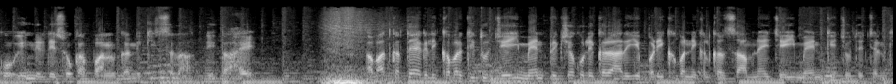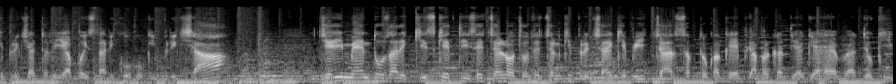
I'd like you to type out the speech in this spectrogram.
को इन निर्देशों का पालन करने की सलाह देता है। अब बात करते हैं अगली खबर की। तो जेई मेन परीक्षा को लेकर आ रही है बड़ी खबर निकल कर सामने। जेई मेन के चौथे चरण की परीक्षा टली अब बाईस तारीख को होगी परीक्षा। जेई मेन 2021 के तीसरे चरण और चौथे चरण की परीक्षाएँ के बीच चार सप्ताहों का गैप यहाँ पर कर दिया गया है। अभ्यर्थियों की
